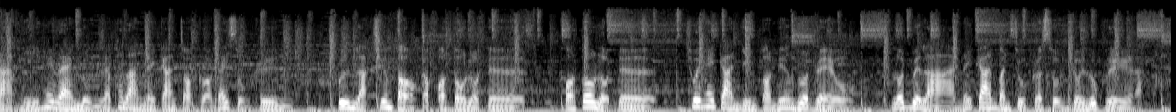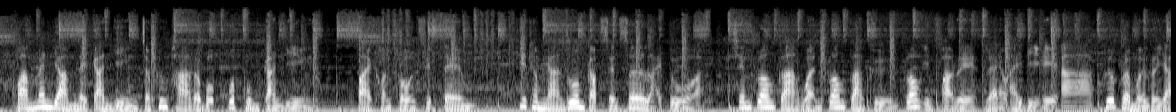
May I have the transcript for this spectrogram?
นาดนี้ให้แรงหนุนและพลังในการเจาะกรอบได้สูงขึ้น ปืนหลักเชื่อมต่อกับออโต้โหลดเดอร์ออโต้โหลดเดอร์ช่วยให้การยิงต่อเนื่องรวดเร็ว ลดเวลาในการบรรจุกระสุนโดยลูกเรือ ความแม่นยำในการยิงจะพึ่งพาระบบควบคุมการยิง Fire Control System ที่ทำงานร่วมกับเซ็นเซอร์หลายตัว เช่นกล้องกลางวันกล้องกลางคืน กล้องอินฟราเรดและ LIDAR เพื่อประเมินระยะ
